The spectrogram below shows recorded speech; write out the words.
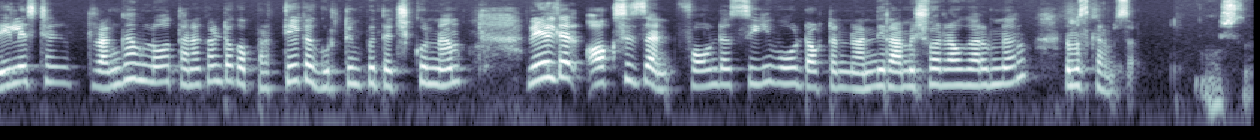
రియల్ ఎస్టేట్ రంగంలో తనకంటే ఒక ప్రత్యేక గుర్తింపు తెచ్చుకున్న. Realtor oxygen founder CEO doctor Nandi Rameshwar Rao గారు ఉన్నారు. నమస్కారం సార్. నమస్తే.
